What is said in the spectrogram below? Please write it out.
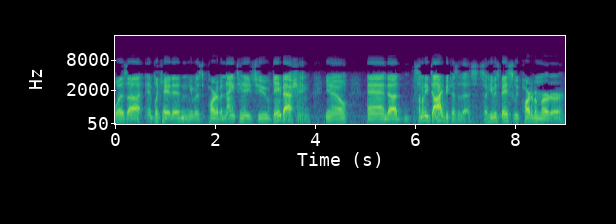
was uh, implicated, and he was part of a 1982 gay bashing, you know, and uh, somebody died because of this. So he was basically part of a murder.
